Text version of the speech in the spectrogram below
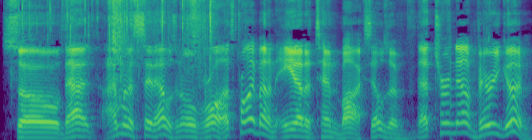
So that I'm gonna say that was an overall. That's probably about an eight out of ten box. That was a that turned out very good.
